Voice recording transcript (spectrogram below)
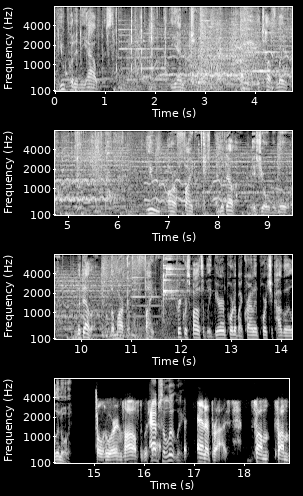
You put in the hours, the energy, the tough labor. You are a fighter, and Modelo is your reward. Modelo, the mark of a fighter. Drink responsibly. Beer imported by Crown Port Chicago, Illinois. people who are involved with that absolutely. enterprise from from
